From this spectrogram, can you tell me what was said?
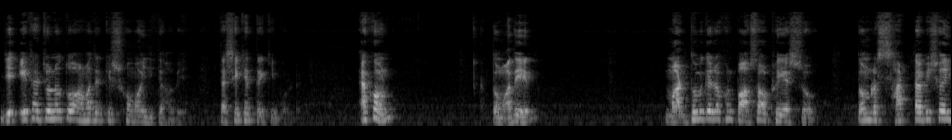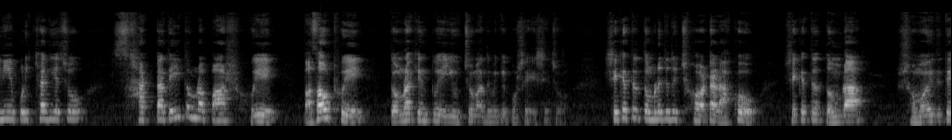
যে এটার জন্য তো আমাদেরকে সময় দিতে হবে। তা সেক্ষেত্রে কি বলবে? এখন তোমাদের মাধ্যমিকে যখন পাস আউট হয়ে এসছো, তোমরা ষাটটা বিষয় নিয়ে পরীক্ষা দিয়েছ। ষাটটাতেই তোমরা পাস হয়ে পাস আউট হয়ে তোমরা কিন্তু এই উচ্চ মাধ্যমিকে বসে এসেছ। সেক্ষেত্রে তোমরা যদি ছটা রাখো, সেক্ষেত্রে তোমরা সময় দিতে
